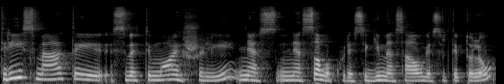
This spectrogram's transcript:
trys metai svetimoje šalyje, nes ne savo, kur esi gimęs, augęs ir taip toliau,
